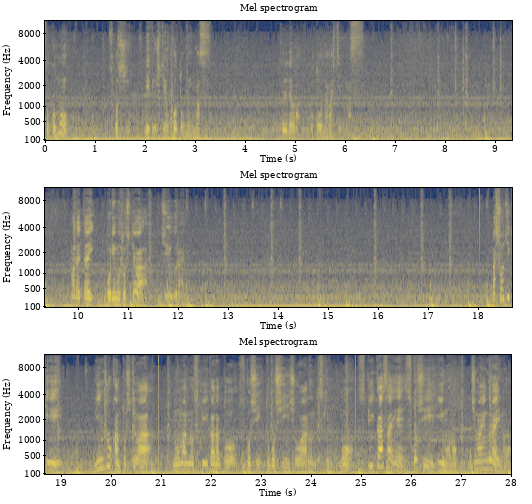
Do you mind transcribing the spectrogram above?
そこも少しレビューしておこうと思います。それでは音を流してみます。まあ大体ボリュームとしては10ぐらい。まあ、正直臨場感としてはノーマルのスピーカーだと少し乏しい印象はあるんですけれどもスピーカーさえ少しいいもの1万円ぐらいの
